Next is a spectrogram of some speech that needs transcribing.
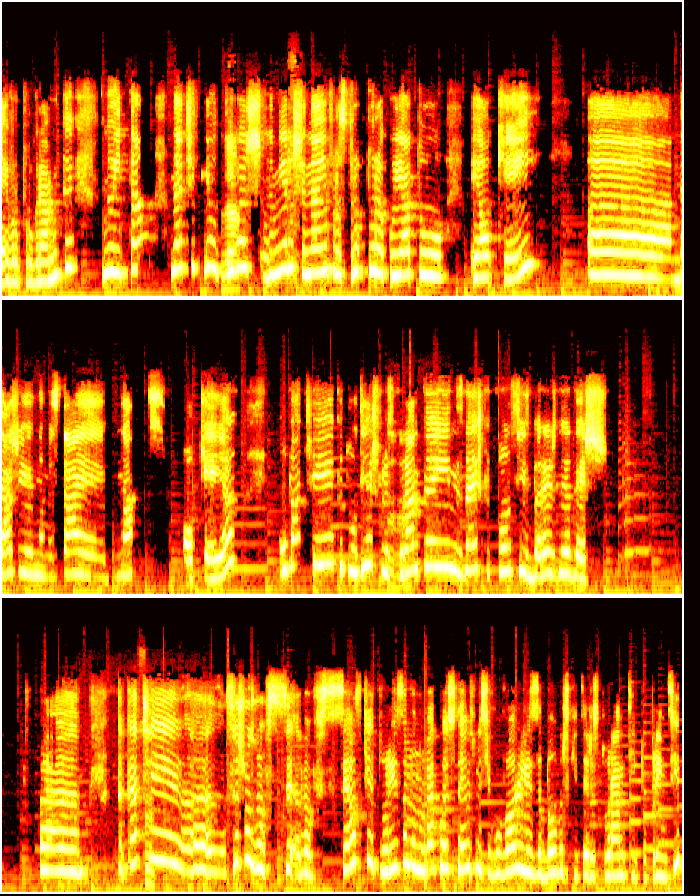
европрограмите, но и там, значи ти отиваш, да. намираш една инфраструктура, която е окей, okay, даже на места е над окея, обаче като отидеш в ресторанта и не знаеш какво да си избереш да ядеш. А, така че, а, всъщност в, в селския туризъм, онова, което с теб сме си говорили за българските ресторанти по принцип,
